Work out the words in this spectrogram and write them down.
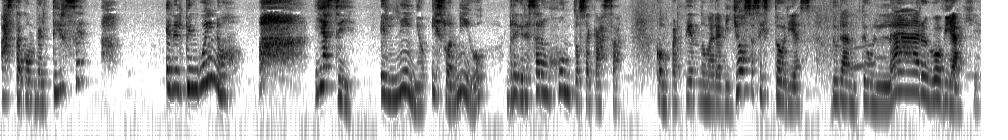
hasta convertirse en el pingüino. Y así, el niño y su amigo regresaron juntos a casa, compartiendo maravillosas historias durante un largo viaje.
